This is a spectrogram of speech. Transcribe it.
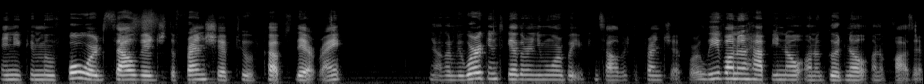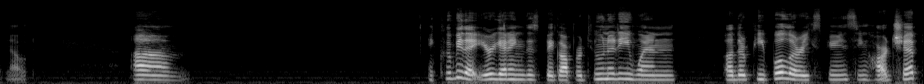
and you can move forward, salvage the friendship, Two of Cups there, right? You're not going to be working together anymore, but you can salvage the friendship or leave on a happy note, on a good note, on a positive note. Um, It could be that you're getting this big opportunity when other people are experiencing hardship.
